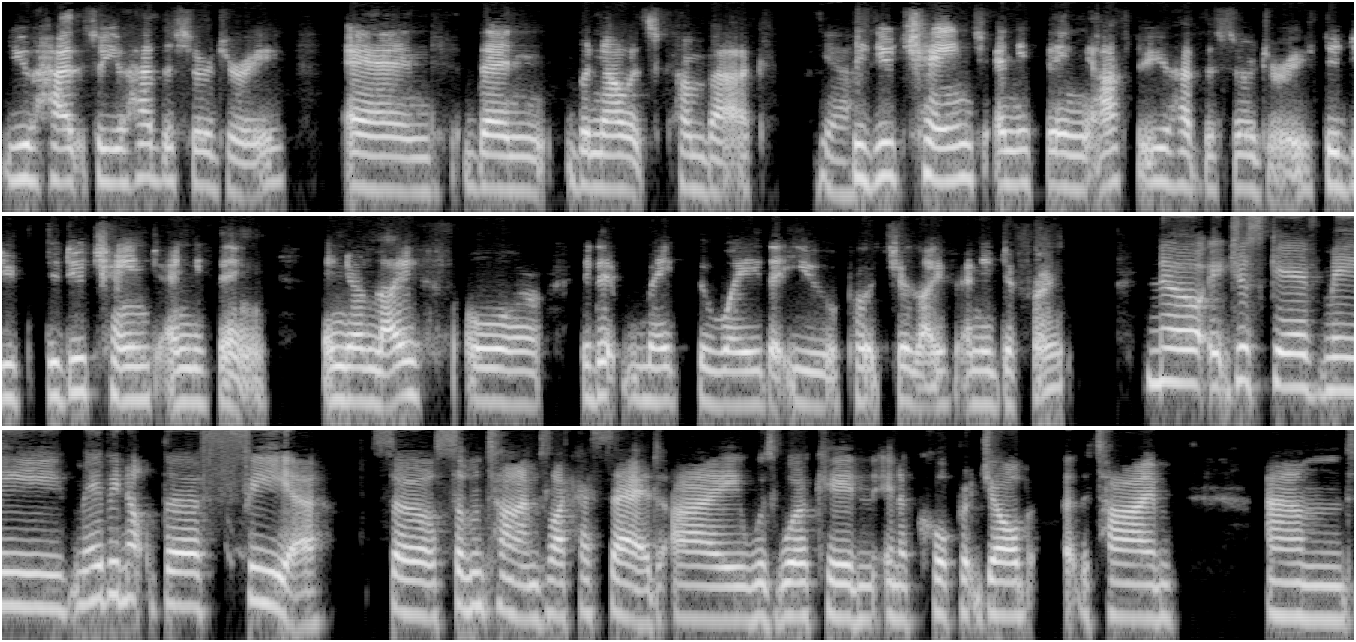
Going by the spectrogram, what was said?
you had so you had the surgery and then but now it's come back. Yeah. Did you change anything after you had the surgery? Did you did you change anything in your life or did it make the way that you approach your life any different? No it just gave me maybe not the fear so sometimes like i said i was working in a corporate job at the time and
